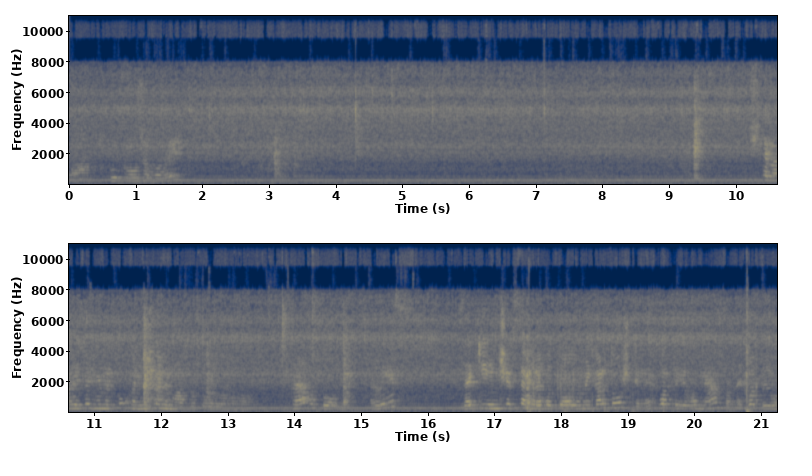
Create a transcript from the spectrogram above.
Так, курка вже горить. Бачите, в мене сьогодні не кухня, нічого нема зготовленого. Все готове. Рис закінчився, приготовлений. Картошки не хватило, м'яса не хватило.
